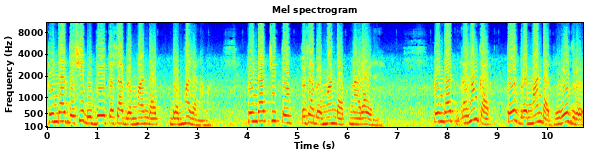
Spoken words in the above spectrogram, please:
पिंडात जशी बुद्धी तसा ब्रह्मांडात ब्रह्मा जाणावा पिंडात चित्त तसा ब्रह्मांडात नारायण आहे. पिंडात अहंकार तर ब्रह्मांडात रुद्र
